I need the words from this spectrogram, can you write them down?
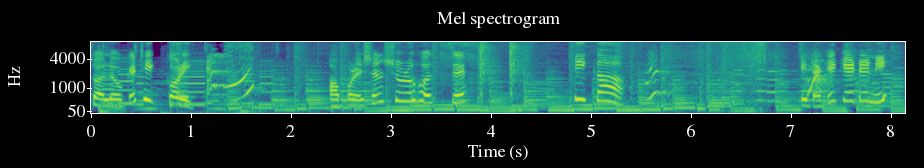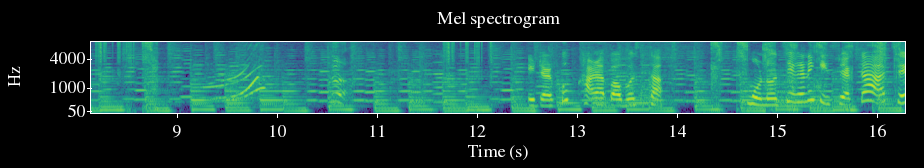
চলো ওকে ঠিক করি। অপারেশন শুরু হচ্ছে। পিকা এটাকে কেটে নি। এটার খুব খারাপ অবস্থা। মনে হচ্ছে এখানে কিছু একটা আছে।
